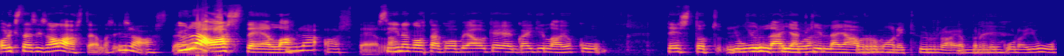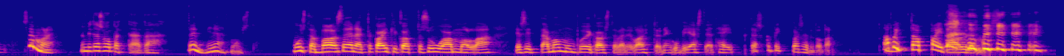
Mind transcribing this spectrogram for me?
Oliko tämä siis ala-asteella siis? Yläasteella. Yläasteella. Yläasteella. Siinä kohtaa, kun on vielä oikein, kaikilla on joku testot Juu, kuule. jätkillä ja... Hormonit hyrrää ja Niin. kuule, juu. Semmonen. No mitä opettaja tähän? En minä muista. Muistan vaan sen, että kaikki katto suu ammollaan. Ja sitten tämä mun poikaystäväni laittoi niinku viestiä, että hei, pitäisikö pikkasen tota napittaa paitaa ylemmäksi.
